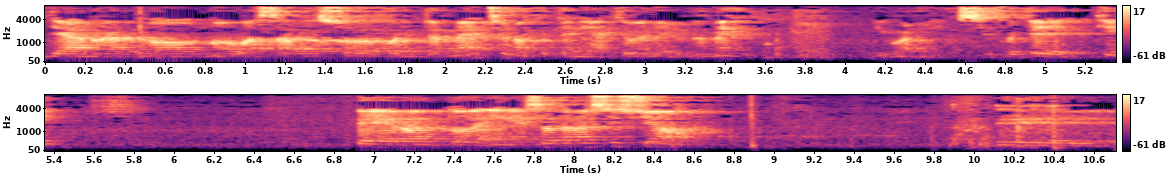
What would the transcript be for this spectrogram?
ya no, no, no basada solo por internet, sino que tenía que venir a México. Y bueno, así fue que llegué aquí. Pero entonces, en esa transición eh,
